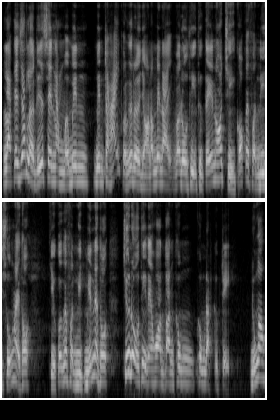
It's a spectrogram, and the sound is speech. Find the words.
là cái ZL thì sẽ nằm ở bên bên trái, còn cái R nhỏ nằm bên này. Và đồ thị thực tế nó chỉ có cái phần đi xuống này thôi, chỉ có cái phần nghịch biến này thôi. Chứ đồ thị này hoàn toàn không không đặt cực trị, đúng không?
